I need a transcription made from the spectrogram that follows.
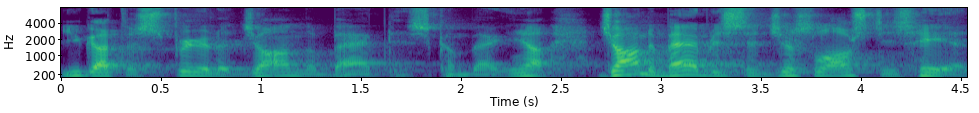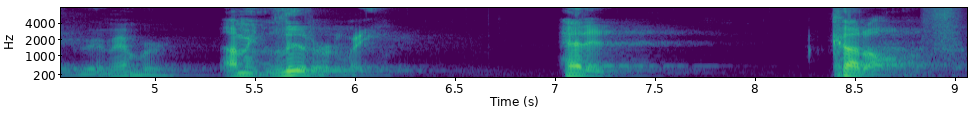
you got the spirit of John the Baptist come back. You know, John the Baptist had just lost his head, remember? I mean, literally, had it cut off.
